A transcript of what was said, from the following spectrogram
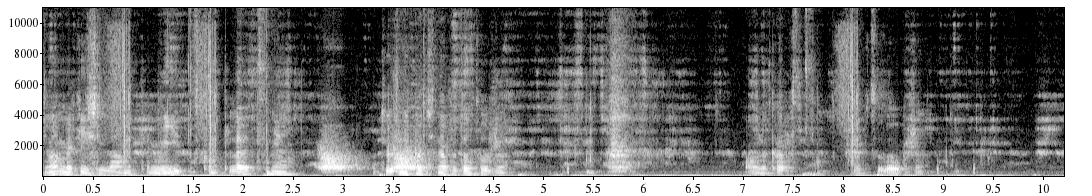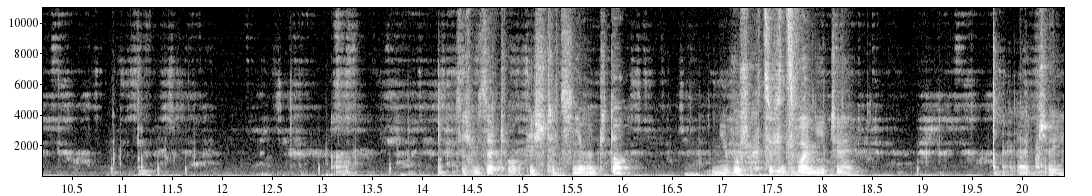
Nie mam jakiejś lampy, nic kompletnie. Tu już nie chodzi nawet o to, że... O, lekarstwo. Bardzo dobrze. A. Coś mi zaczęło piszczeć. Nie wiem, czy to mi w uszach coś dzwoni, czy raczej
